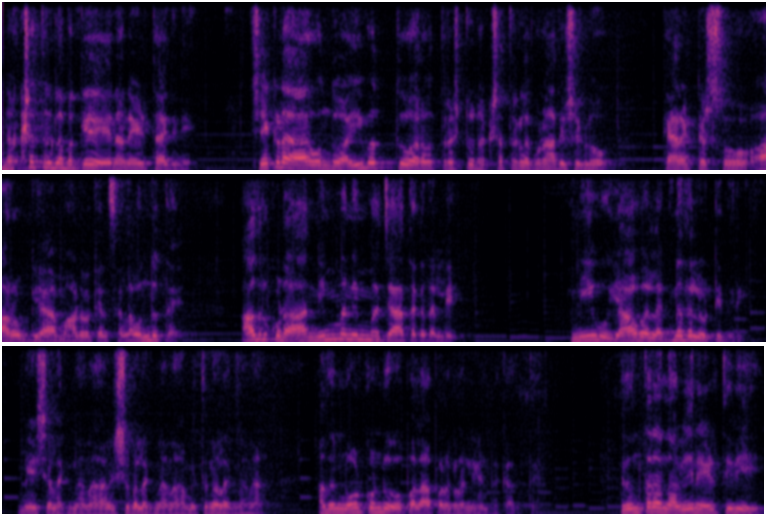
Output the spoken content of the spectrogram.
ನಕ್ಷತ್ರಗಳ ಬಗ್ಗೆ ನಾನು ಹೇಳ್ತಾ ಇದ್ದೀನಿ. ಶೇಕಡ ಒಂದು ಐವತ್ತು ಅರವತ್ತರಷ್ಟು ನಕ್ಷತ್ರಗಳ ಗುಣಾದೇಶಗಳು, ಕ್ಯಾರೆಕ್ಟರ್ಸು, ಆರೋಗ್ಯ, ಮಾಡುವ ಕೆಲಸ ಎಲ್ಲ ಹೊಂದುತ್ತೆ ಆದರೂ ಕೂಡ ನಿಮ್ಮ ನಿಮ್ಮ ಜಾತಕದಲ್ಲಿ ನೀವು ಯಾವ ಲಗ್ನದಲ್ಲಿ ಹುಟ್ಟಿದ್ದೀರಿ? ಮೇಷ ಲಗ್ನನ ಋಷಭ ಲಗ್ನನ, ಮಿಥುನ ಲಗ್ನನ? ಅದನ್ನು ನೋಡಿಕೊಂಡು ಫಲಾಫಲಗಳನ್ನು ಹೇಳಬೇಕಾಗುತ್ತೆ. ಇದೊಂಥರ ನಾವೇನು ಹೇಳ್ತೀವಿ?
